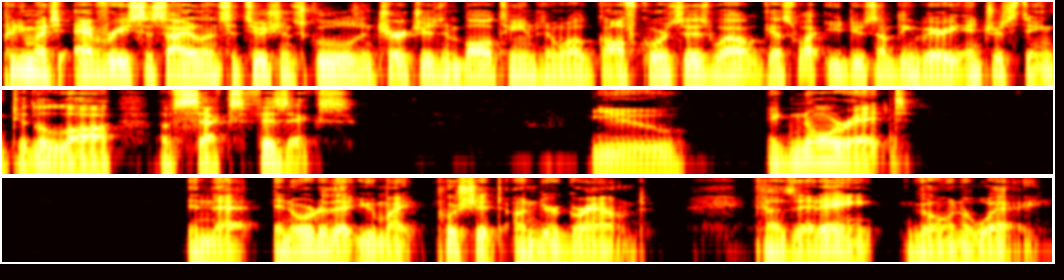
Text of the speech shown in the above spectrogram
pretty much every societal institution, schools and churches and ball teams and well, golf courses, well, guess what? You do something very interesting to the law of sex physics. You ignore it in that in order that you might push it underground cuz it ain't going away.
